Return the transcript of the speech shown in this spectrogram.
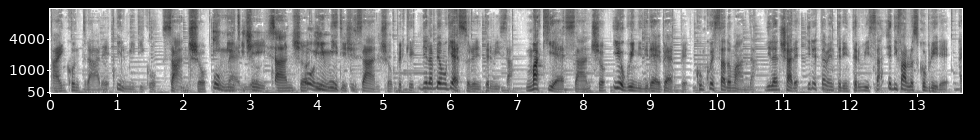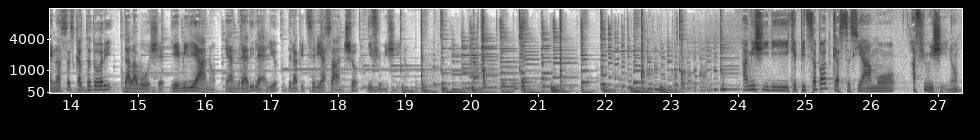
a incontrare il mitico Sancho. I mitici Sancho. O i mitici Sancho, perché gliel'abbiamo chiesto nell'intervista, ma chi è Sancho? Io quindi direi, Peppe, con questa domanda, di lanciare direttamente l'intervista intervista e di farlo scoprire ai nostri ascoltatori dalla voce di Emiliano e Andrea Di Lelio della pizzeria Sancio di Fiumicino. Amici di Che Pizza Podcast, siamo a Fiumicino,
